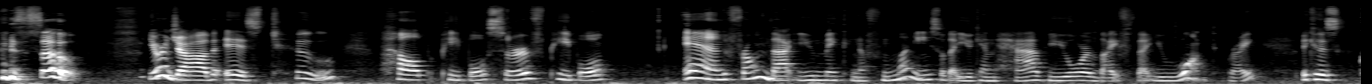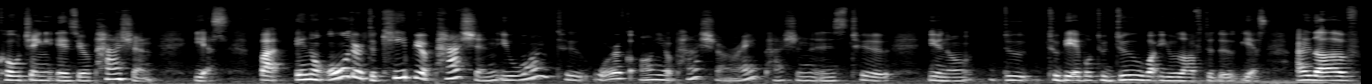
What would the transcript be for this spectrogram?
so your job is to help people, serve people, and from that you make enough money so that you can have your life that you want, right? Because coaching is your passion. Yes, but in order to keep your passion, you want to work on your passion, right? Passion is to, you know, do to be able to do what you love to do. Yes, I love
